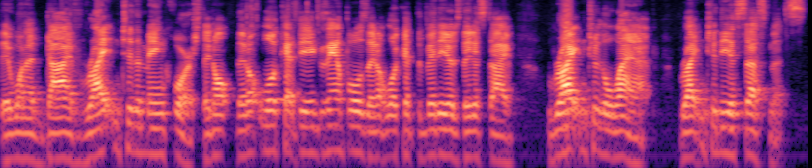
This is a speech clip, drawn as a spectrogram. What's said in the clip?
They want to dive right into the main course. They don't, they don't look at the examples, they don't look at the videos, they just dive right into the lab, right into the assessments.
